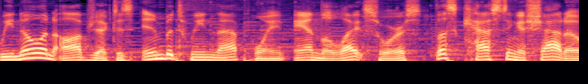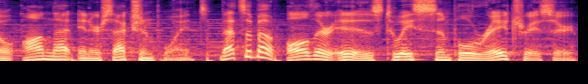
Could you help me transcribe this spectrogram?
we know an object is in between that point and the light source, thus casting a shadow on that intersection point. That's about all there is to a simple ray tracer.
